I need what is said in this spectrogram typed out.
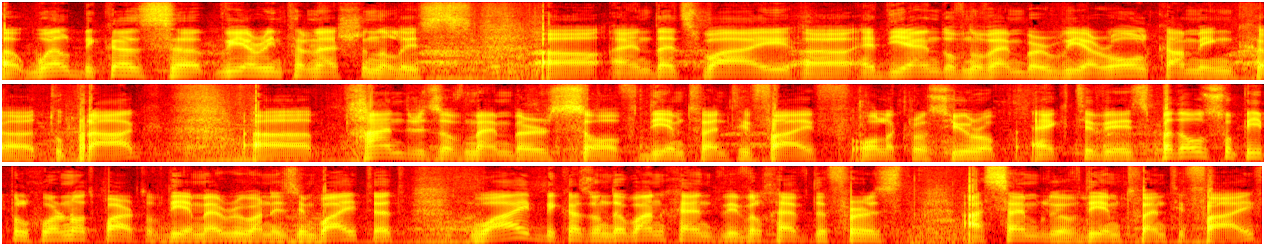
Uh, well, because uh, we are internationalists, uh, and that's why uh, at the end of November we are all coming to Prague. hundreds of members of DiEM25 all across Europe, activists, but also people who are not part of DiEM. Everyone is invited. Why? Because on the one hand, we will have the first assembly of DiEM25,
